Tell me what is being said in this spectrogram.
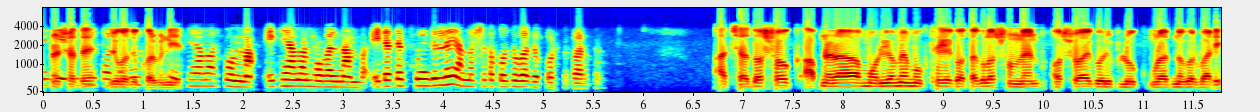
আপনার সাথে যে যোগাযোগ করবে নিয়ে? এটা আমার ফোন না এটা আমার মোবাইল নাম্বার এটাতে ফোন দিলেই আমার সাথে যোগাযোগ করতে পারবে আচ্ছা দর্শক, আপনারা মরিয়মের মুখ থেকে কথাগুলো শুনলেন। অসহায় গরিব লোক, মুরাদনগর বাড়ি।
